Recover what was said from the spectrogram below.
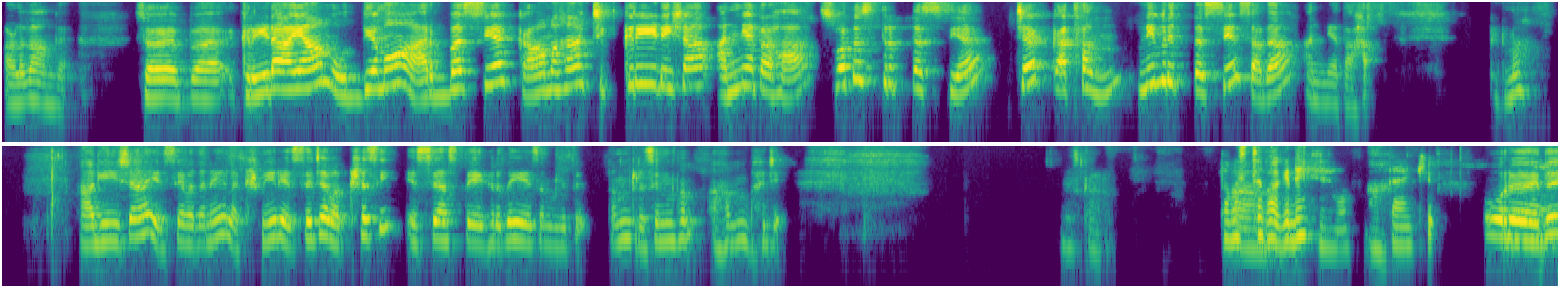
அவ்வளவுதான் அங்க. சோ இப்ப கிரீடாயாம் உத்தியமோ அர்பஸ்ய காமஹா சிக்ரீடிஷா அந்நதா ஸ்வதஸ்திருப்தஸ்ய ச கதம் நிவத்திய சதா அந்நதா கிட்டுமா? ஆகீஷா எஸ்ய வதனே லக்ஷ்மீர் எஸ்ய ச வக்ஷசி எஸ்யாஸ்தே ஹிருதயே சம்யுத் தம் நிருசிம்ஹம் அஹம் பஜே. நமஸ்காரம் நமஸ்தே பகனே தேங்க்யூ ஒரு இது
